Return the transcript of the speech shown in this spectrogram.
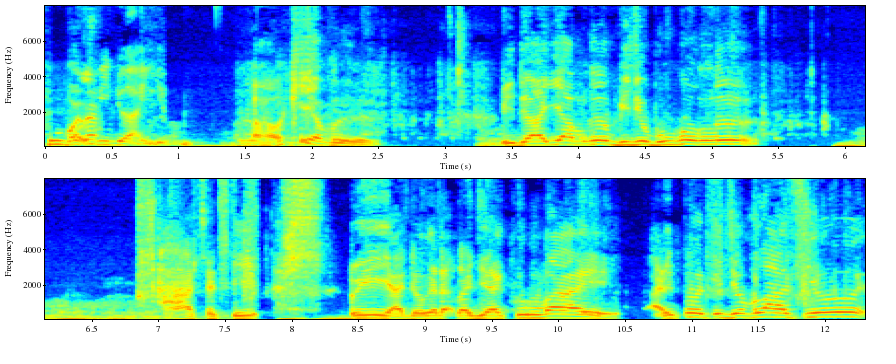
Buat Buatlah. video ayam. Ah, okey apa? Video ayam ke, video burung ke? Ah, cantik. Weh, ada orang nak belanja aku, bye. iPhone 17, yut.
